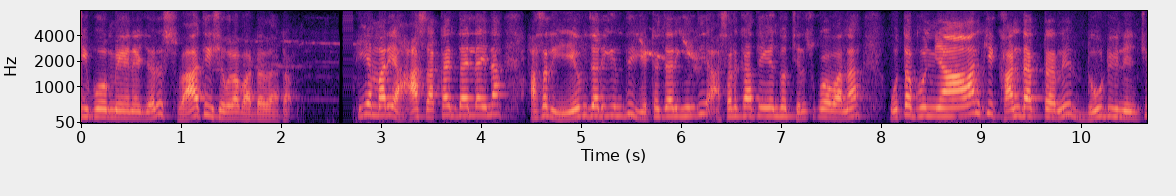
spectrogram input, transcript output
డిపో మేనేజర్ స్వాతి శివుల పడ్డదట. ఇక మరి ఆ సక్కని తల్లి అయినా అసలు ఏం జరిగింది ఎట్ట జరిగింది అసలు కథ ఏందో తెలుసుకోవాలా? ఉతపుణ్యానికి కండక్టర్ని డ్యూటీ నుంచి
